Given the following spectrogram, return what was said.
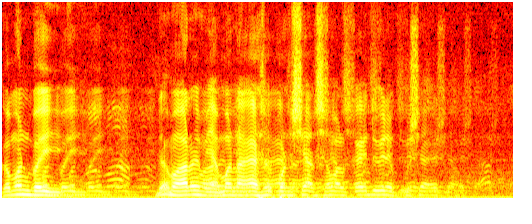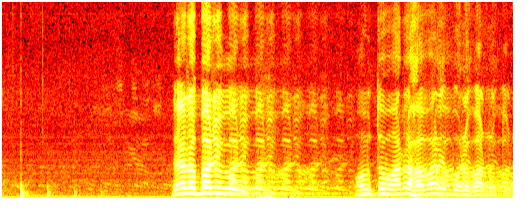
ગમનભાઈ જે મારે મહેમાન આવ્યા છે પણ ચાર સવાલ કહી દઉં પૂછ્યા છે દર અબાર્યું આમ તો મારે હવારે બોલવાનું હતું.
